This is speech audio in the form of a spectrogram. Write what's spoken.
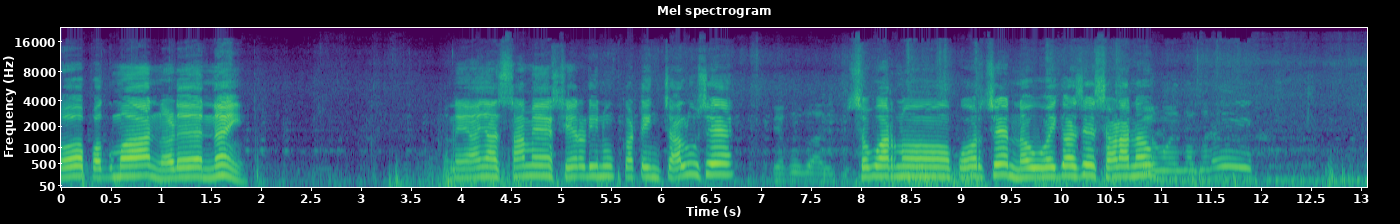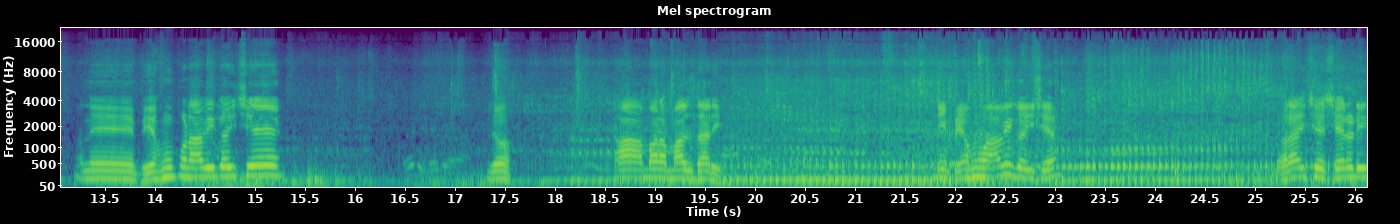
તો પગમાં નડે નહીં. અને અહીંયા સામે શેરડીનું કટિંગ ચાલુ છે. સવારનો પોર છે, નવ વાગ્યા છે, સાડા નવ. અને ભેહું પણ આવી ગઈ છે. જો, આ અમારા માલધારી. ની ભેહું આવી ગઈ છે. ભરાય છે શેરડી.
